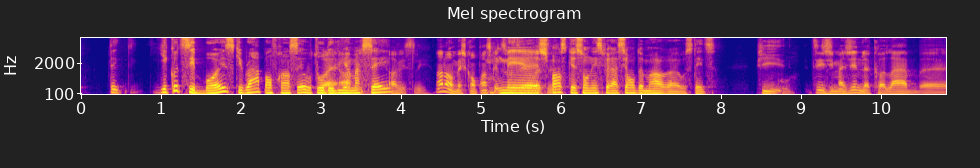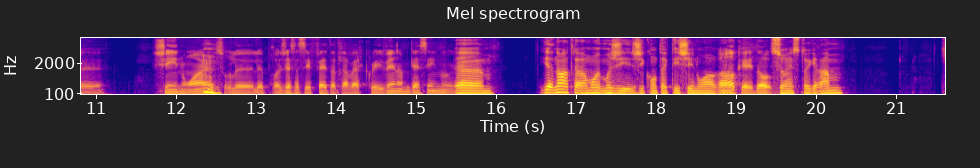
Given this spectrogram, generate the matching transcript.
Il écoute ses boys qui rappent en français autour de lui à Marseille. Obviously. Non, non, mais je comprends ce que tu veux Mais dire. euh, je pense que son inspiration demeure euh, aux States. Puis, tu sais, j'imagine le collab euh, Chez Noir Hmm. sur le, le projet, ça s'est fait à travers Craven, I'm guessing? Euh, yeah, non, à travers moi, moi j'ai j'ai contacté chez Noir ah, sur Instagram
